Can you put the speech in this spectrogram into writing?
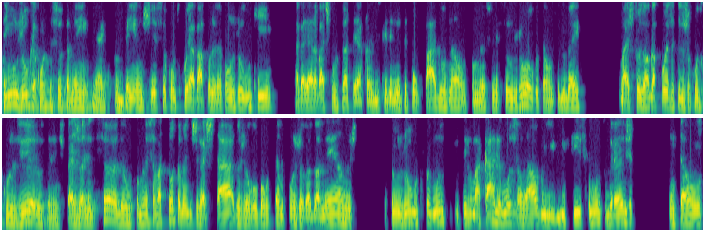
tem um jogo que aconteceu também, né, que foi bem antes desse, eu conto o Cuiabá, por exemplo, é um jogo que a galera bate muito na tecla de que deveria ter poupado ou não. O Fluminense venceu o jogo, então tudo bem. Mas foi logo após aquele jogo contra o Cruzeiro, que a gente perde o Alexandre, o Fluminense estava totalmente desgastado, jogou um bom tempo com um jogador a menos. Foi um jogo que foi muito, teve uma carga emocional e, e física muito grande. Então,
